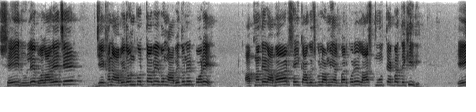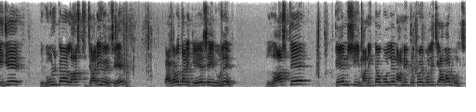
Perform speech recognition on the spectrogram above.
সেই রুলে বলা হয়েছে যে এখানে আবেদন করতে হবে এবং আবেদনের পরে আপনাদের আবার সেই কাগজগুলো আমি একবার করে লাস্ট মুহূর্তে একবার দেখিয়ে দিই। এই যে রুলটা লাস্ট জারি হয়েছে, এগারো তারিখে সেই রুলের লাস্টে টেন সি মানিকদাও বললেন, আমি প্রথমে বলেছি, আবার বলছি।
